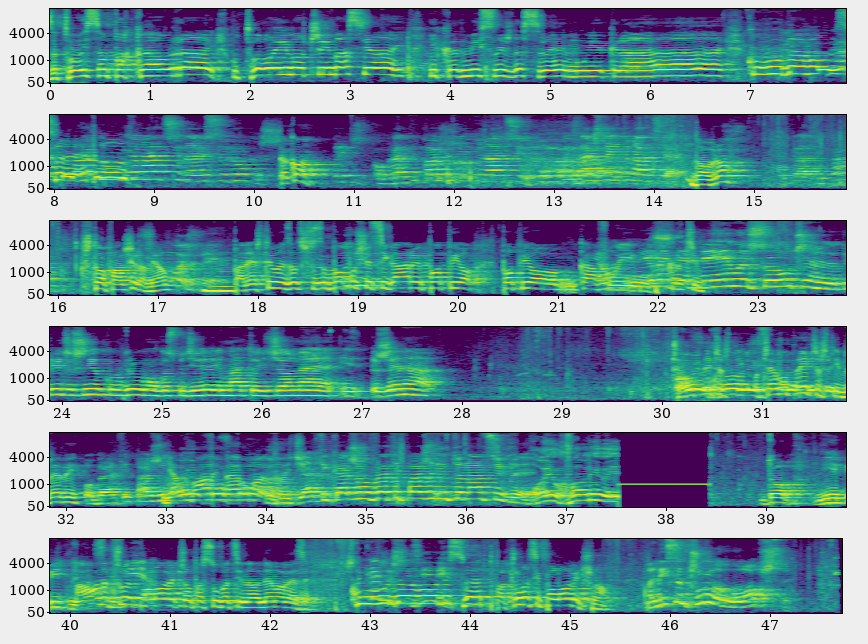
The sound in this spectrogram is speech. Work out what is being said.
Za tvoj sam pa kao raj, u tvojim očima sjaj I kad misliš da svemu je kraj Kuda vodi sve to? intonaciju, se brukaš. Kako? Obrati pažnju na intonaciju. Znaš šta je intonacija? Dobro. Što, falširam, jel? Pa nešto imam zato što sam popušio cigaru i popio, popio kafu i Nemoj da- krčim. Nemoj slučajno da pričaš ni o kom drugom, gospođe Veri Matović, ona je žena... Čemu pričaš ti? O čemu pričaš ti, bebi? Obrati pažnju. Ja hvalim Veru Matović. Ja ti kažem, obrati pažnju na intonaciju, bre. On ju hvalio i Dobro, nije bitno. A ja ona čuje polovično pa se ubaci, na, nema veze. kažeš, Kuda izvini? vodi svet? Pa čula si polovično. Ma nisam čula uopšte.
